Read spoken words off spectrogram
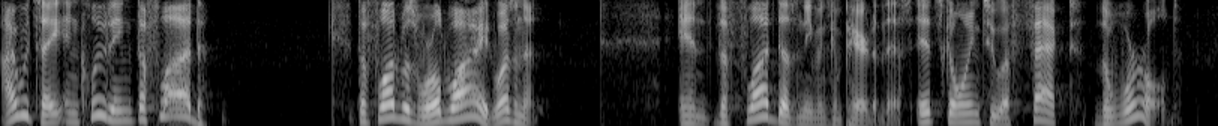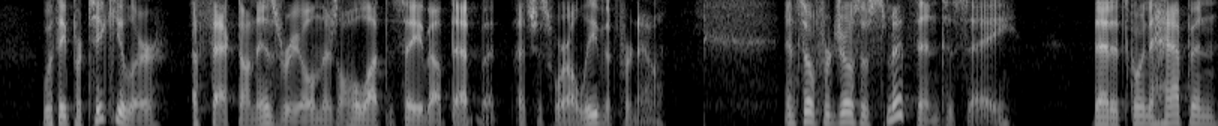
I would say, including the flood. The flood was worldwide, wasn't it? And the flood doesn't even compare to this. It's going to affect the world with a particular effect on Israel. And there's a whole lot to say about that, but that's just where I'll leave it for now. And so for Joseph Smith then to say that it's going to happen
